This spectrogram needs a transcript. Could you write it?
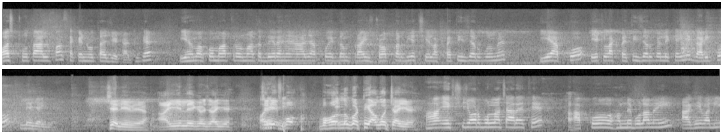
फ़र्स्ट होता है अल्फ़ा सेकंड होता है जेटा ठीक है? ये हम आपको मात्र और मात्र दे रहे हैं। आज आपको एकदम प्राइस ड्रॉप कर दिए छः लाख पैंतीस हज़ार रुपये में। ये आपको एक लाख पैंतीस हज़ार रुपये लेके आइए गाड़ी को ले जाइए। चलिए भैया आइए लेके जाइए। चलिए बहुत लोगों को टियागो चाहिए। हाँ एक चीज़ और बोलना चाह रहे थे आपको हमने बोला नहीं आगे वाली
